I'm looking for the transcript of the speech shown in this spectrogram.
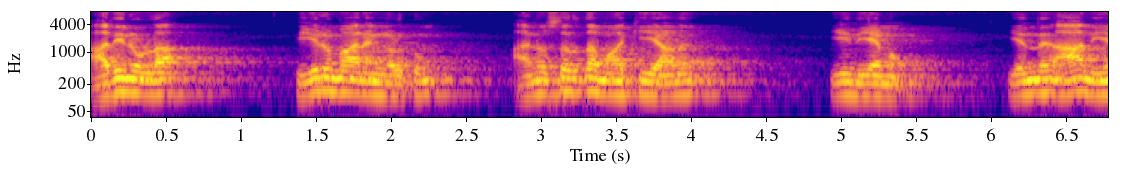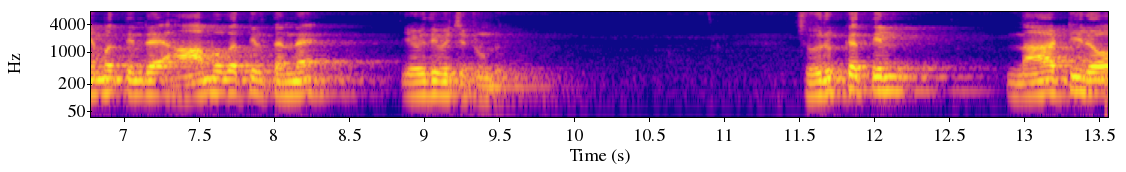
അതിനുള്ള തീരുമാനങ്ങൾക്കും അനുസൃതമാക്കിയാണ് ഈ നിയമം എന്ന് ആ നിയമത്തിന്റെ ആമുഖത്തിൽ തന്നെ എഴുതി വച്ചിട്ടുണ്ട്. ചുരുക്കത്തിൽ നാട്ടിലോ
